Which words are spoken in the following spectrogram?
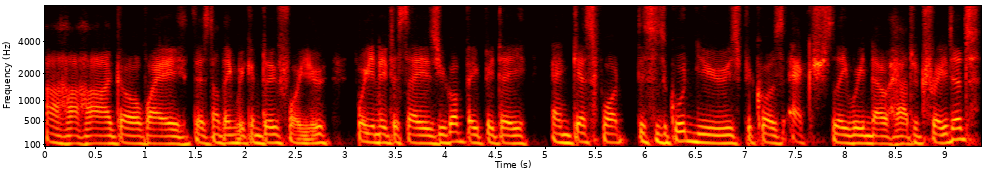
ah ha ha, go away. There's nothing we can do for you. What you need to say is you've got BPD, and guess what? This is good news because actually we know how to treat it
